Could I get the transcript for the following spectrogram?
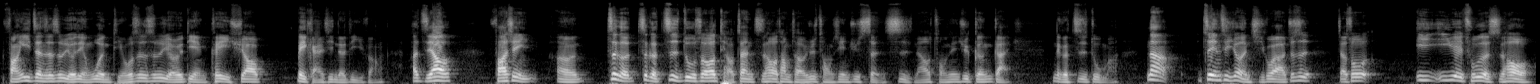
防疫政策是不是有点问题，或者是不是有一点可以需要被改进的地方？啊，只要发现呃。这个这个制度受到挑战之后，他们才会去重新去审视，然后重新去更改那个制度嘛。那这件事情就很奇怪啊，就是假如说一一月初的时候，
